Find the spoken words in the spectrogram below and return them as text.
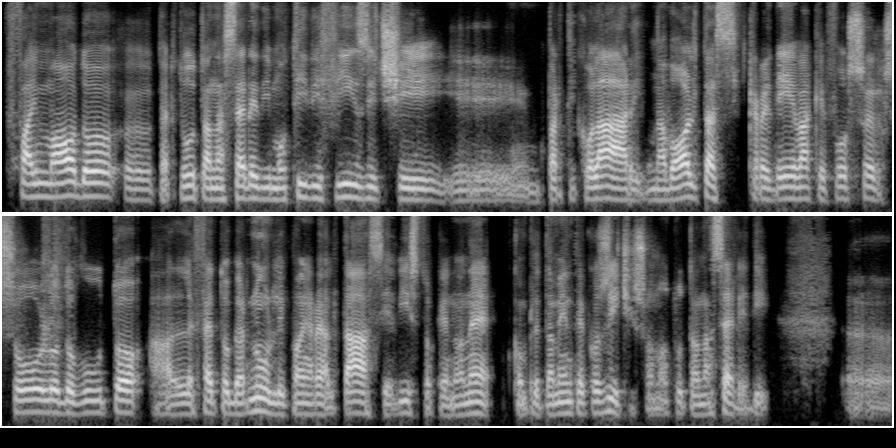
fa in modo, eh, per tutta una serie di motivi fisici eh, particolari, una volta si credeva che fosse solo dovuto all'effetto Bernoulli, poi in realtà si è visto che non è completamente così, ci sono tutta una serie di eh,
